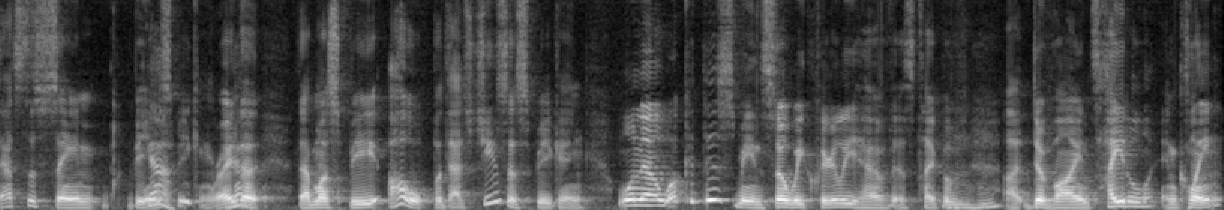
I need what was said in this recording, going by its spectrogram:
that's the same being Yeah. speaking, right? Yeah. That, that must be, oh, but that's Jesus speaking. Well, now what could this mean? So we clearly have this type of Mm-hmm. uh, divine title and claim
